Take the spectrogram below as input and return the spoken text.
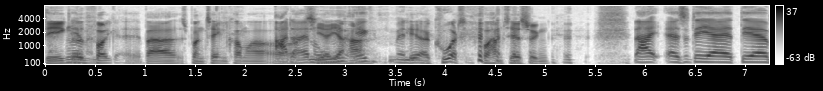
det er ikke ja, noget, man... folk bare spontant kommer og Ej, der er siger, nogen, jeg har ikke, men... her er Kurt, for ham til at synge? Nej, altså det er, det er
